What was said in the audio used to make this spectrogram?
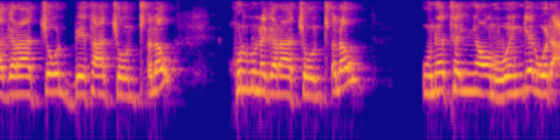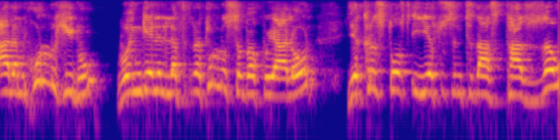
አገራቸውን ቤታቸውን ጥለው ሁሉ ነገራቸውን ጥለው እውነተኛውን ወንጌል ወደ ዓለም ሁሉ ሂዱ፣ ወንጌልን ለፍጥረት ሁሉ ስበኩ ያለውን የክርስቶስ ኢየሱስን ትእዛዝ ታዘው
